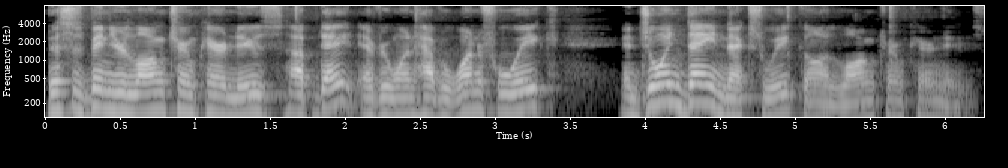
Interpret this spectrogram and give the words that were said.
This has been your long-term care news update. Everyone have a wonderful week and join Dane next week on Long-Term Care News.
